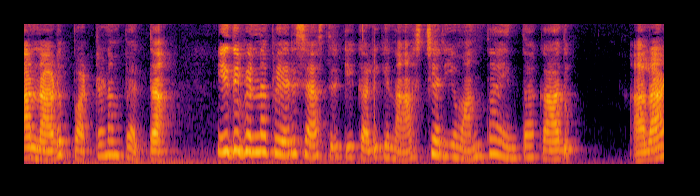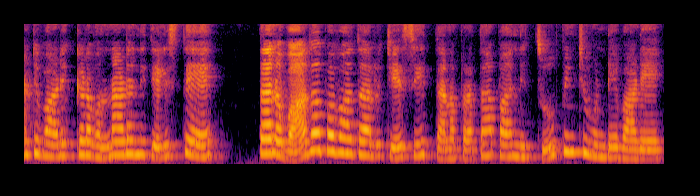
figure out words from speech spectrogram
అన్నాడు పట్టణం పెద్ద. ఇది విన్న పేరు శాస్త్రికి కలిగిన ఆశ్చర్యం అంతా ఇంత కాదు. అలాంటి వాడిక్కడ ఉన్నాడని తెలిస్తే తను వాదోపవాదాలు చేసి తన ప్రతాపాన్ని చూపించి ఉండేవాడే.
